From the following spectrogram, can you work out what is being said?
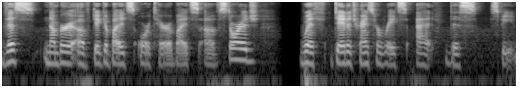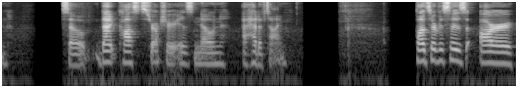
this number of gigabytes or terabytes of storage with data transfer rates at this speed. So that cost structure is known ahead of time. cloud services are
